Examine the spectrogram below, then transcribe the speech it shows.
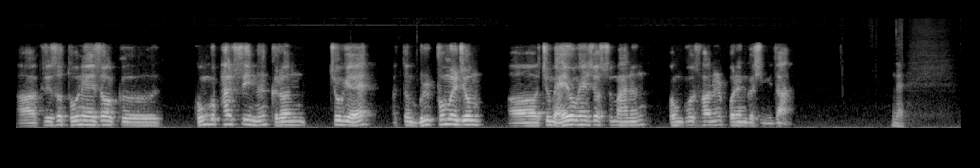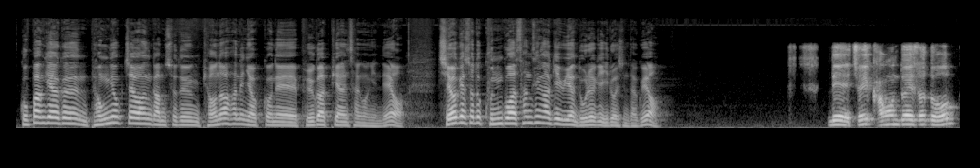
아 그래서 도내에서 그 공급할 수 있는 그런 쪽에 어떤 물품을 좀 어, 좀 애용해 줬으면 하는 권고 서한을 보낸 것입니다. 국방개혁은 병력 자원 감소 등 변화하는 여건에 불가피한 상황인데요. 지역에서도 군과 상생하기 위한 노력이 이루어진다고요? 네, 저희 강원도에서도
